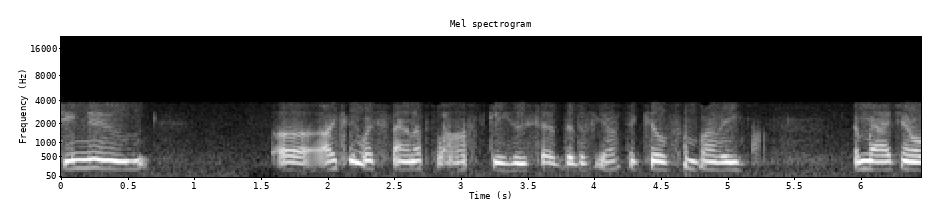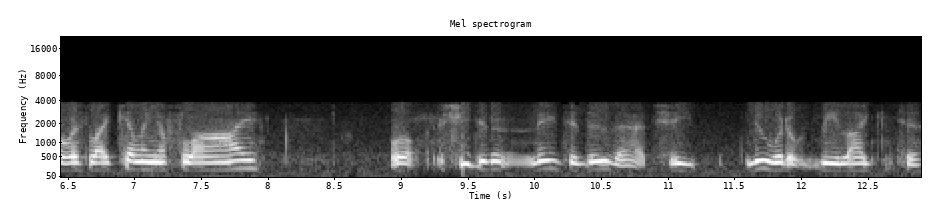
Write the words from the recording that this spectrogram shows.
She knew. Uh, I think it was Stanislavski who said that if you have to kill somebody, imagine what it was like killing a fly. Well, she didn't need to do that. She knew what it would be like to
